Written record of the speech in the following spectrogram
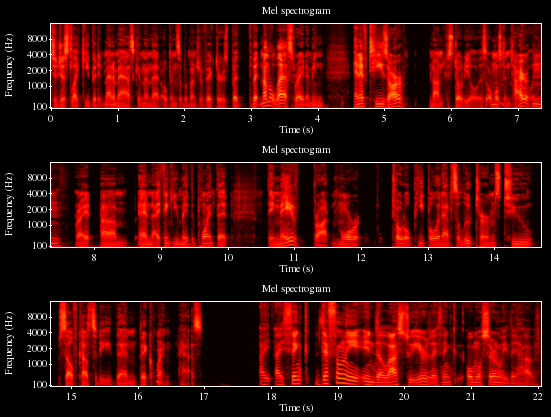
to just like keep it in MetaMask, and then that opens up a bunch of vectors. But but nonetheless, right? I mean, NFTs are non-custodial, is almost entirely Mm. right. Um, and I think you made the point that they may have brought more total people in absolute terms to self custody than Bitcoin has. I, I think definitely in the last two years, I think almost certainly they have.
